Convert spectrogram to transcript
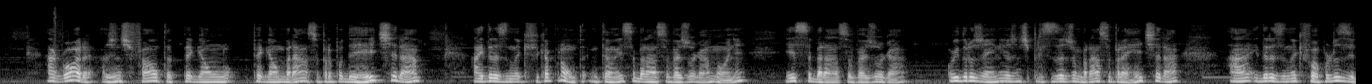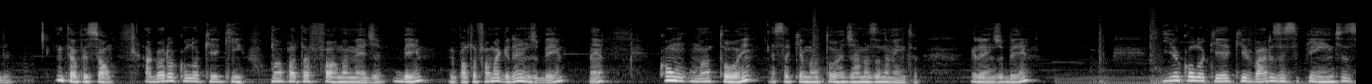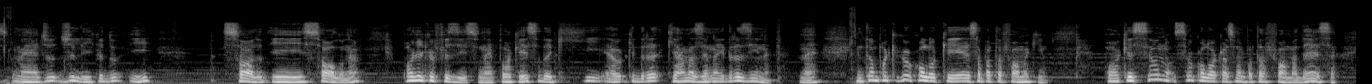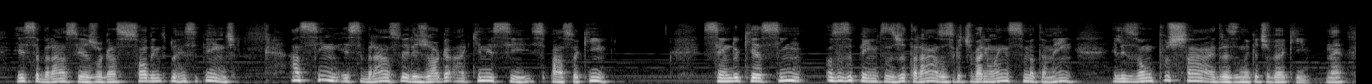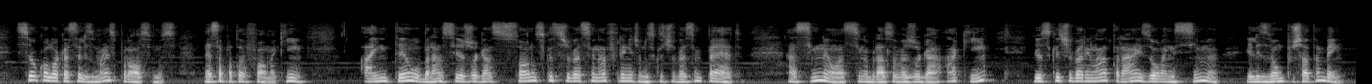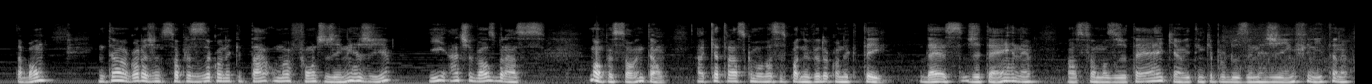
Agora, a gente falta pegar um, pegar um braço para poder retirar a hidrazina que fica pronta. Então esse braço vai jogar amônia, esse braço vai jogar o hidrogênio e a gente precisa de um braço para retirar a hidrazina que for produzida. Então, pessoal, agora eu coloquei aqui uma plataforma média B, uma plataforma grande B, né, com uma torre, essa aqui é uma torre de armazenamento grande B, e eu coloquei aqui vários recipientes médio de líquido e sólido, e solo, né? Por que, que eu fiz isso, né? Porque esse daqui é o que, que armazena a hidrazina, né? Então, por que, que eu coloquei essa plataforma aqui? Porque se eu, se eu colocasse uma plataforma dessa, esse braço ia jogar só dentro do recipiente. Assim, esse braço ele joga aqui nesse espaço aqui, sendo que assim os recipientes de trás, os que estiverem lá em cima também, eles vão puxar a hidrazina que estiver aqui, né? Se eu colocasse eles mais próximos nessa plataforma aqui, aí então o braço ia jogar só nos que estivessem na frente, nos que estivessem perto. Assim não, assim o braço vai jogar aqui e os que estiverem lá atrás ou lá em cima, eles vão puxar também tá bom? Então agora a gente só precisa conectar uma fonte de energia e ativar os braços. Bom pessoal, então, aqui atrás como vocês podem ver eu conectei 10 GTR, né? Nosso famoso GTR, que é um item que produz energia infinita, né?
